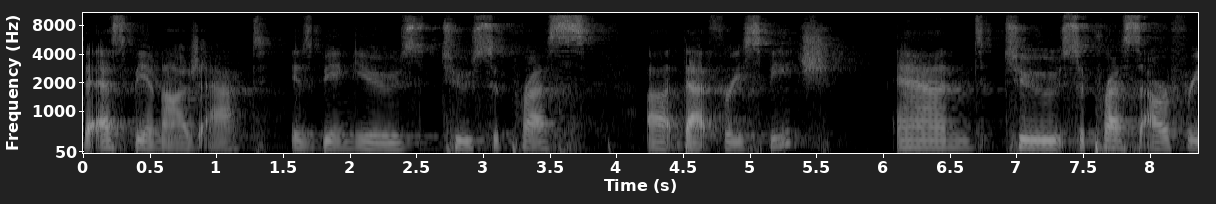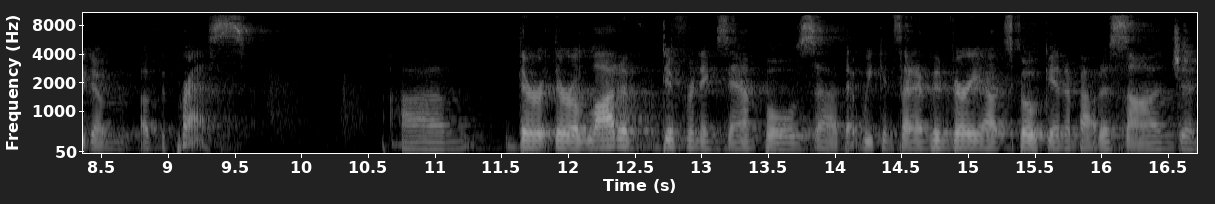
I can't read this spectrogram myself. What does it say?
the Espionage Act is being used to suppress uh, that free speech and to suppress our freedom of the press. Um, there, there are a lot of different examples uh, that we can cite. I've been very outspoken about Assange and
